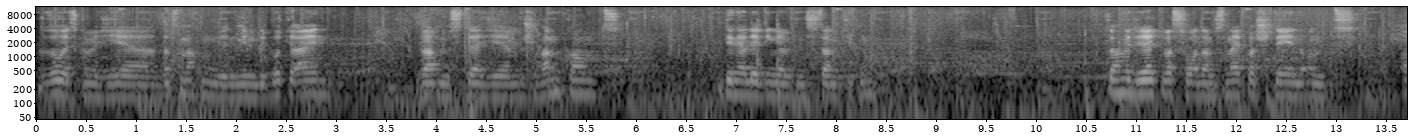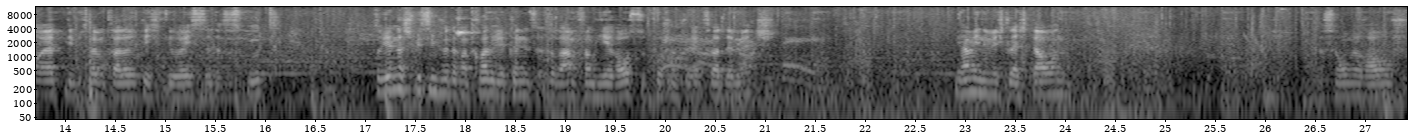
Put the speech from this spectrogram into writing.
So, jetzt können wir hier das machen. Wir nehmen die Brücke ein. Warten, bis der hier ein bisschen rankommt. Den erledigen wir mit den Stun-Typen. So haben wir direkt was vor unserem Sniper stehen und oh, er hat die Betäubung gerade richtig gewastet, das ist gut. So, wir haben das Spiel ziemlich unter Kontrolle, wir können jetzt sogar anfangen hier raus zu pushen für extra Damage. Wir haben ihn nämlich gleich down. Das hauen wir rauf.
